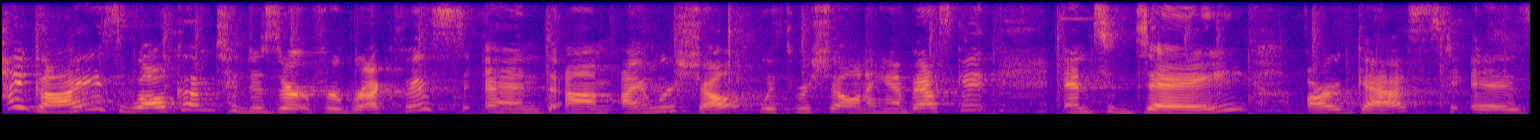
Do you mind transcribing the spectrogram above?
Hi guys, welcome to Dessert for Breakfast, and um, I'm Richelle with Richelle in a Handbasket, and today our guest is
